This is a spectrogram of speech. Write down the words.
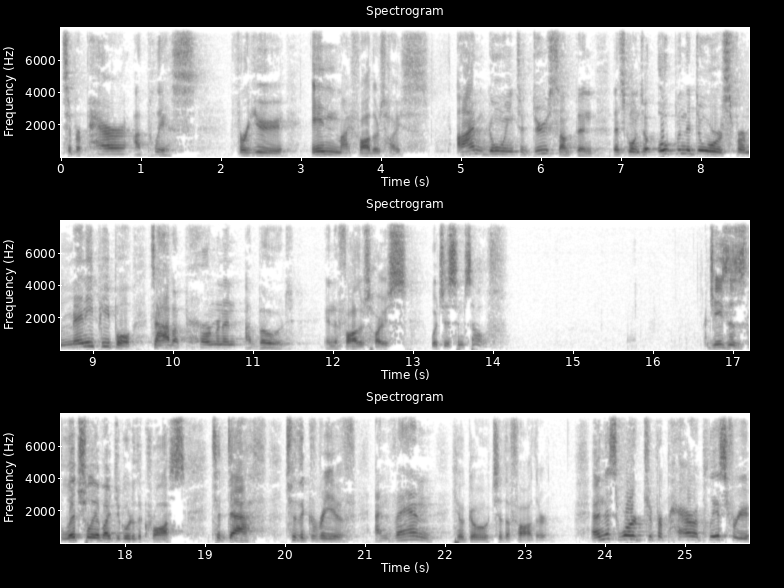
to prepare a place for you in my Father's house. I'm going to do something that's going to open the doors for many people to have a permanent abode in the Father's house, which is Himself. Jesus is literally about to go to the cross, to death, to the grave, and then He'll go to the Father. And this word to prepare a place for you,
